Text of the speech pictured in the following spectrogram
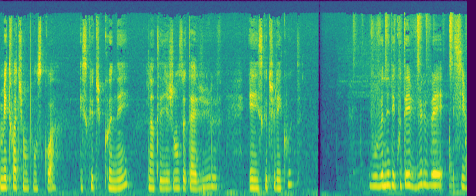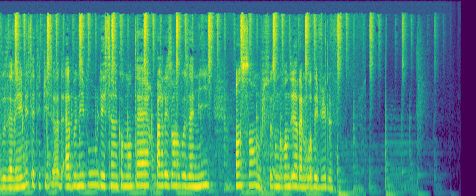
Mais toi, tu en penses quoi? Est-ce que tu connais l'intelligence de ta vulve et est-ce que tu l'écoutes? Vous venez d'écouter Vulvé. Si vous avez aimé cet épisode, abonnez-vous, laissez un commentaire, parlez-en à vos amis. Ensemble, faisons grandir l'amour des vulves.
